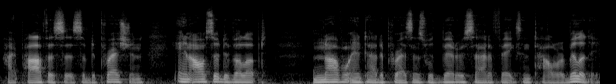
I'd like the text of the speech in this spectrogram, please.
hypothesis of depression and also developed novel antidepressants with better side effects and tolerability.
